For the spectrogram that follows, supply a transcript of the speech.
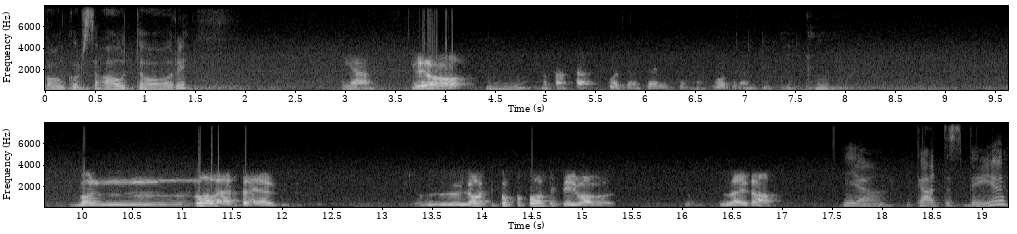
konkursa autori. Jā, Jā. nu tas tāds, ko tev teica Vodrens. Man novērtēja ļoti po- po- pozitīvā veidā. Jā. Kā tas bija?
